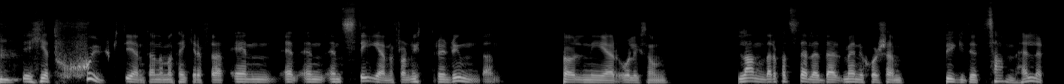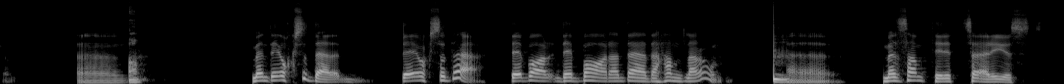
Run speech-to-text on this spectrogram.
Mm. Det är helt sjukt egentligen när man tänker efter att en, en, en sten från yttre rymden föll ner och liksom landade på ett ställe där människor sedan byggde ett samhälle runt. Uh, ja. Men det är också det. Det är också det. Det är bara det, är bara det, det handlar om. Mm. Uh, men samtidigt så är det just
